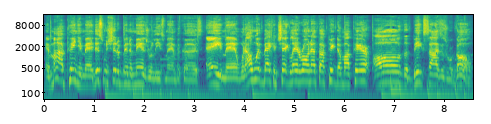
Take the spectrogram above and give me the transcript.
in my opinion, man, this one should have been a men's release, man, because, hey, man, when I went back and checked later on after I picked up my pair, all the big sizes were gone.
